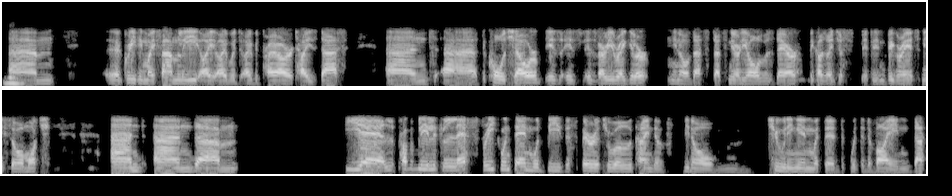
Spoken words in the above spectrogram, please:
Yeah. Um, uh, greeting my family, I, I would, I would prioritize that. And uh, the cold shower is, is, is very regular. You know, that's that's nearly always there because I just it invigorates me so much. And and um, yeah, probably a little less frequent then would be the spiritual kind of, you know, tuning in with the with the divine. That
